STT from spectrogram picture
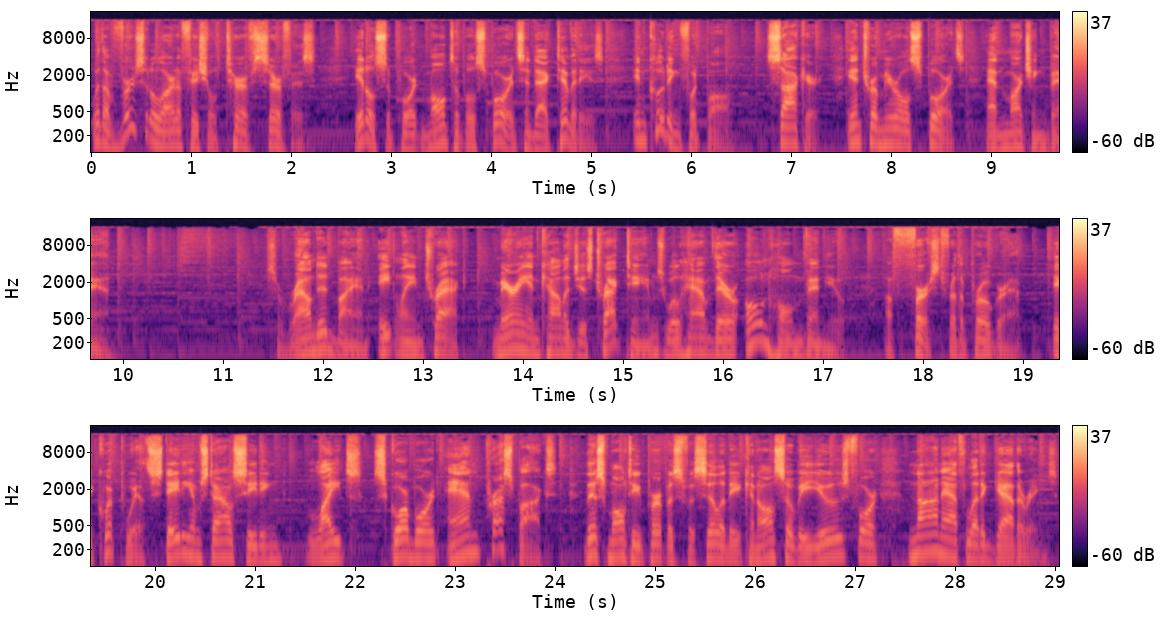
With a versatile artificial turf surface, it'll support multiple sports and activities, including football, soccer, intramural sports, and marching band. Surrounded by an eight lane track, Marian College's track teams will have their own home venue, a first for the program. Equipped with stadium style seating, lights, scoreboard, and press box, this multi purpose facility can also be used for non athletic gatherings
